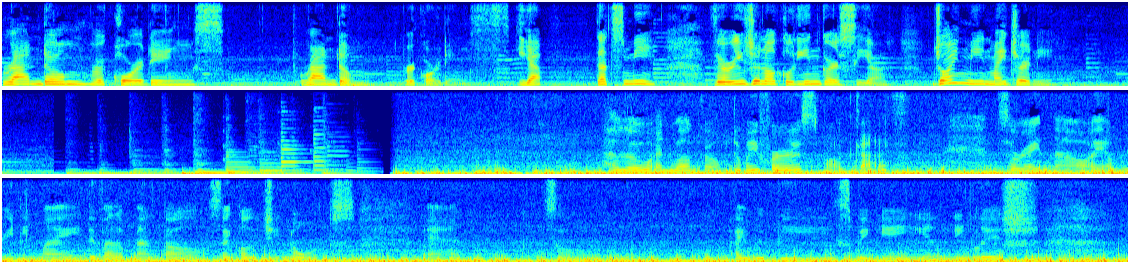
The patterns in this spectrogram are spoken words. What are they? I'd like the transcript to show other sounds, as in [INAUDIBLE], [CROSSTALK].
Random recordings. Random recordings. Yep, that's me, the regional Colleen Garcia. Join me in my journey. Hello and welcome to my first podcast. So, right now I am reading my developmental psychology notes, and so I would be speaking in English,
